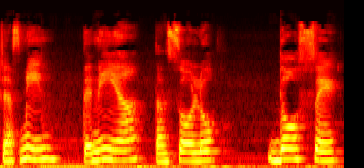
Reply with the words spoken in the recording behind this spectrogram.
Jasmine tenía tan solo 12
